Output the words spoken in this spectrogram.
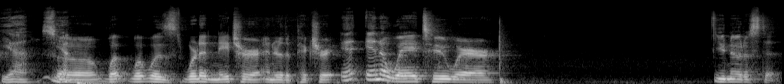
Yeah. So what what was where did nature enter the picture in, in a way too where you noticed it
